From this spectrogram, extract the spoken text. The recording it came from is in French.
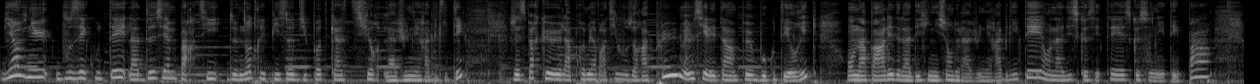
Bienvenue, vous écoutez la deuxième partie de notre épisode du podcast sur la vulnérabilité. J'espère que la première partie vous aura plu, même si elle était un peu beaucoup théorique. On a parlé de la définition de la vulnérabilité, on a dit ce que c'était, ce que ce n'était pas.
